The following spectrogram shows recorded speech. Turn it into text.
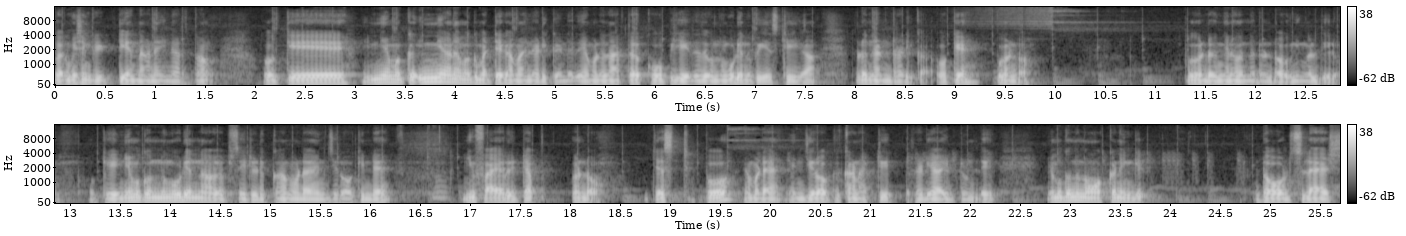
പെർമിഷൻ കിട്ടിയെന്നാണ് അതിന്റെ അർത്ഥം. ഓക്കെ. ഇനി നമുക്ക് ഇനിയാണ് നമുക്ക് മറ്റേ കമാൻഡ് അടിക്കേണ്ടത്. നമ്മൾ നേരത്തെ കോപ്പി ചെയ്തത് ഒന്നും കൂടി ഒന്ന് പേസ്റ്റ് ചെയ്യുക. എന്നിട്ട് ഒന്ന് എന്റർ അടിക്കുക. ഓക്കെ? ഇപ്പോൾ കണ്ടോ? ഇപ്പോൾ കണ്ടോ? ഇങ്ങനെ വന്നിട്ടുണ്ടാവും തീരും ഓക്കെ ഇനി നമുക്ക് ഒന്നും കൂടി ഒന്ന് ആ വെബ്സൈറ്റ് എടുക്കാം. നമ്മുടെ എൻ ജി റോക്കിന്റെ ഇനി ഫയർ ഇറ്റ് അപ്പ് കണ്ടോ? ജസ്റ്റ് ഇപ്പോൾ നമ്മുടെ N G rock connect ready ആയിട്ടുണ്ട്. നമുക്കൊന്ന് നോക്കണമെങ്കിൽ dot slash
